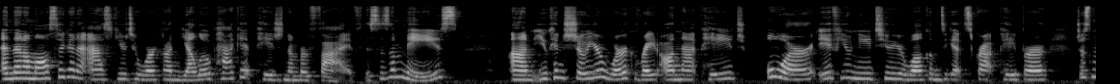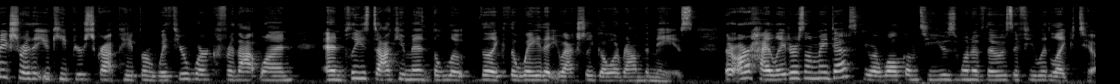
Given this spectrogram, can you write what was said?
And then I'm also going to ask you to work on yellow packet page number five. This is a maze. Um, you can show your work right on that page, or if you need to, you're welcome to get scrap paper. Just make sure that you keep your scrap paper with your work for that one, and please document the, the like the way that you actually go around the maze. There are highlighters on my desk. You are welcome to use one of those if you would like to.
